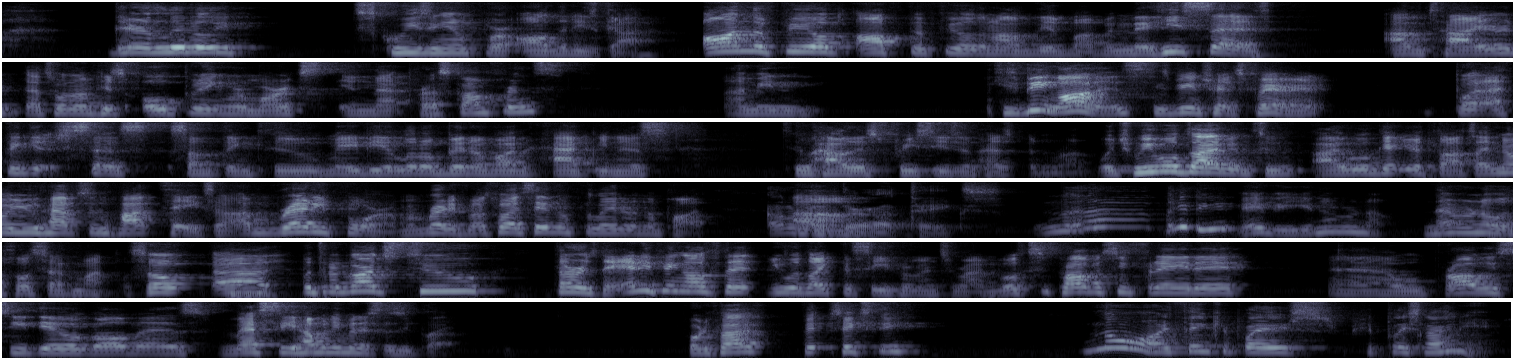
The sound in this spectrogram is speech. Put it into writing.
they're literally squeezing him for all that he's got on the field, off the field, and all of the above. And he says, "I'm tired." That's one of his opening remarks in that press conference. I mean, he's being honest. He's being transparent but I think it says something to maybe a little bit of unhappiness to how this preseason has been run, which we will dive into. I will get your thoughts. I know you have some hot takes. I'm ready for them. I'm ready for them. That's why I save them for later in the pod. I don't know um, if they're um, hot takes. Nah, maybe, maybe. You never know. Never know with Jose Armando. So, uh, with regards to Thursday, anything else that you would like to see from Inter Miami? We'll see, probably see Freire. Uh, we'll probably see Diego Gomez. Messi, how many minutes does he play? 45? 60? No, I think he plays. He plays ninety.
